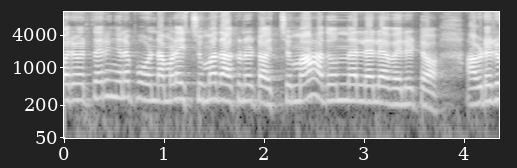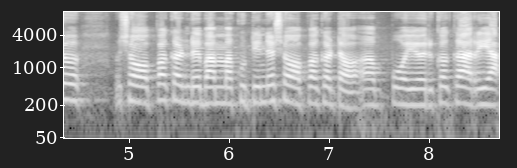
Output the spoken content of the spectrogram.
ഓരോരുത്തരും ഇങ്ങനെ പോകുന്നുണ്ട് നമ്മളെ എച്ചുമ്മ ഇതാക്കണ കേട്ടോ എച്ചുമ്മ അതൊന്നല്ല ലെവൽ കേട്ടോ അവിടെ ഒരു ഷോപ്പൊക്കെ ഉണ്ട്. ബമ്മക്കുട്ടീന്റെ ഷോപ്പൊക്കെ കേട്ടോ പോയവർക്കൊക്കെ അറിയാം.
